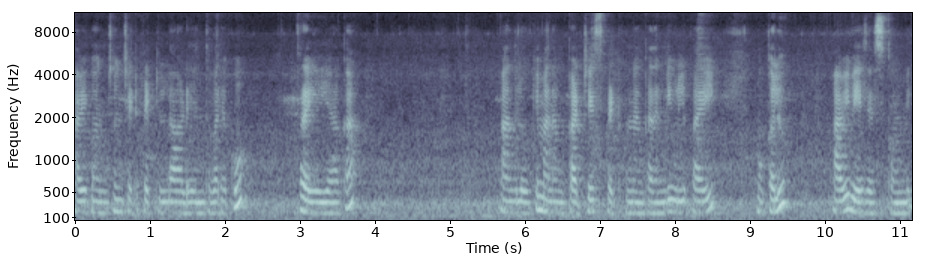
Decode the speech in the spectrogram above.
అవి కొంచెం చెట్టుపెట్టలాడేంత వరకు ఫ్రై అయ్యాక అందులోకి మనం కట్ చేసి పెట్టుకున్నాం కదండి ఉల్లిపాయ ముక్కలు అవి వేసేసుకోండి.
